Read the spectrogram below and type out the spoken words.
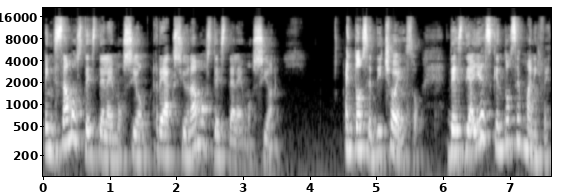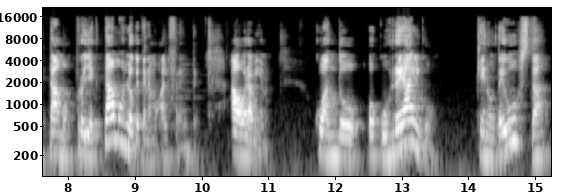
pensamos desde la emoción, reaccionamos desde la emoción. Entonces, dicho eso, desde ahí es que entonces manifestamos, proyectamos lo que tenemos al frente. Ahora bien, cuando ocurre algo que no te gusta,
